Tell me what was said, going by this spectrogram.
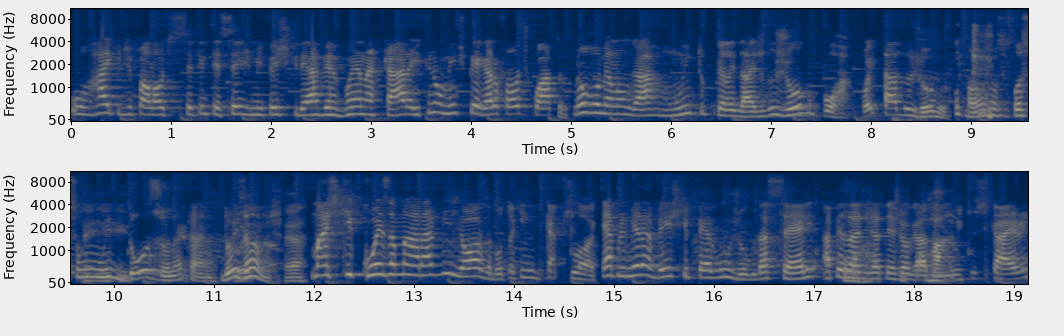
o hype de Fallout 76 me fez criar vergonha na cara e finalmente pegar o Fallout 4. Não vou me alongar muito pela idade do jogo. Porra, coitado do jogo. Falando como se fosse um idoso, né, cara? Dois anos. É. Mas que coisa maravilhosa! Botou aqui em caps lock. É a primeira vez que pego um jogo da série, apesar de já ter jogado porra. muito Skyrim.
